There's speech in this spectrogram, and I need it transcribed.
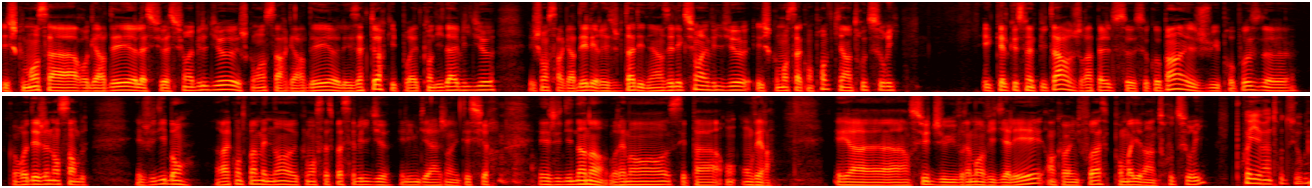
Et je commence à regarder la situation à Villedieu, et je commence à regarder les acteurs qui pourraient être candidats à Villedieu, et je commence à regarder les résultats des dernières élections à Villedieu, et je commence à comprendre qu'il y a un trou de souris. Et quelques semaines plus tard, je rappelle ce, copain et je lui propose qu'on redéjeune ensemble. Et je lui dis, bon, raconte-moi maintenant euh, comment ça se passe à Villedieu. Et lui me dit, ah, j'en étais sûr. et je lui dis, non, non, vraiment, c'est pas, on, verra. Et euh, ensuite, j'ai eu vraiment envie d'y aller. Encore une fois, pour moi, il y avait un trou de souris. Pourquoi il y avait un trou de souris?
